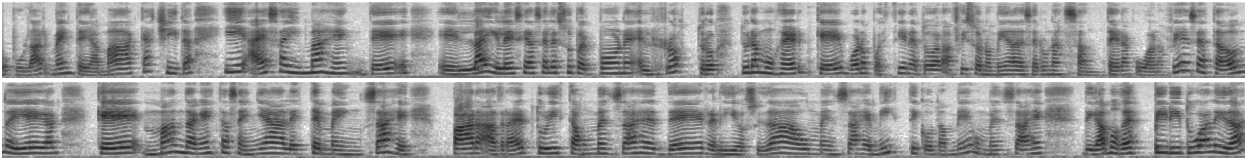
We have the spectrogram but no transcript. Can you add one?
popularmente llamada Cachita, y a esa imagen de eh, la iglesia se le superpone el rostro de una mujer que, bueno, pues tiene toda la fisonomía de ser una santera cubana. Fíjense hasta dónde llegan que mandan esta señal, este mensaje para atraer turistas, un mensaje de religiosidad, un mensaje místico también, un mensaje, digamos, de espiritualidad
